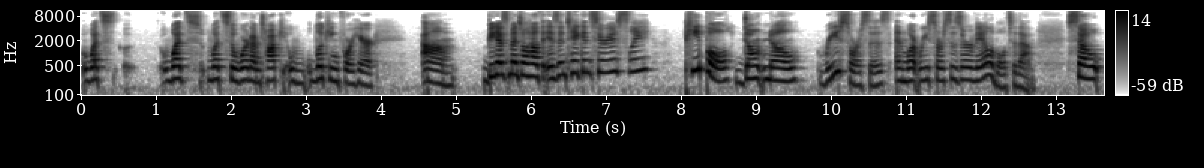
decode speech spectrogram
what's what's what's the word I'm talking looking for here? Um because mental health isn't taken seriously, people don't know resources and what resources are available to them. So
